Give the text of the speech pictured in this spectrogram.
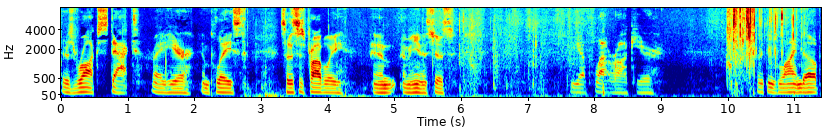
there's rocks stacked right here and placed. So this is probably, and I mean, it's just, you got flat rock here. Everything's lined up.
